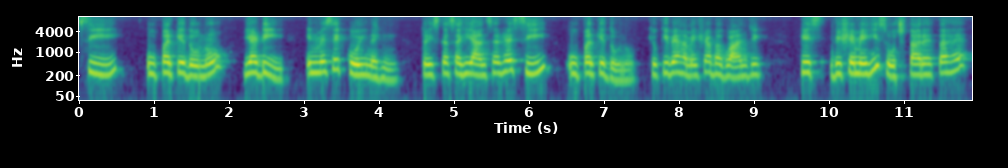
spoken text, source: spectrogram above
सी ऊपर के दोनों या डी इनमें से कोई नहीं। तो इसका सही आंसर है सी ऊपर के दोनों, क्योंकि वह हमेशा भगवान जी के विषय में ही सोचता रहता है।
